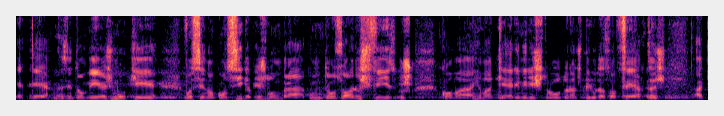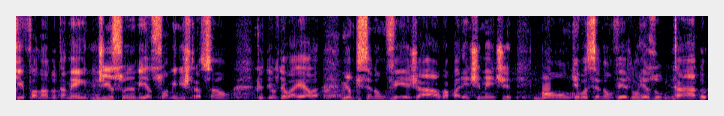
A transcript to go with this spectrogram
eternas. Então, mesmo que você não consiga vislumbrar com teus olhos físicos, como a irmã Kelly ministrou durante o período das ofertas, aqui falando também disso no meio da sua ministração, que Deus deu a ela, mesmo que você não veja algo aparentemente bom, que você não veja um resultado,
